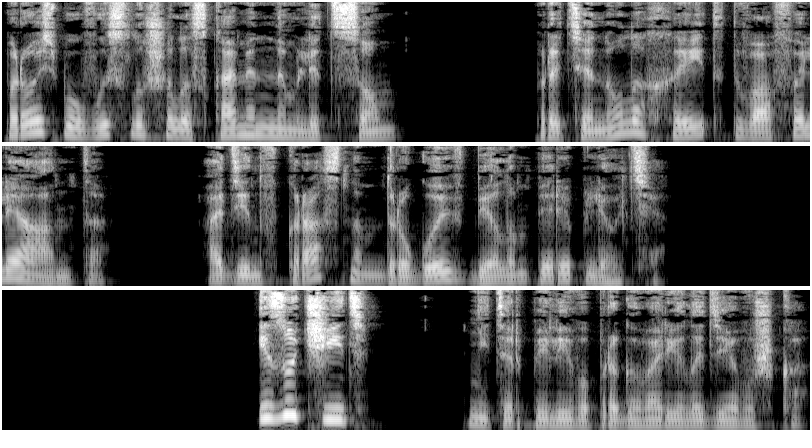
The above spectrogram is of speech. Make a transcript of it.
Просьбу выслушала с каменным лицом. Протянула Хейт два фолианта. Один в красном, другой в белом переплете. «Изучить!» нетерпеливо проговорила девушка.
